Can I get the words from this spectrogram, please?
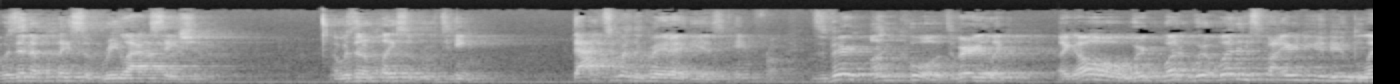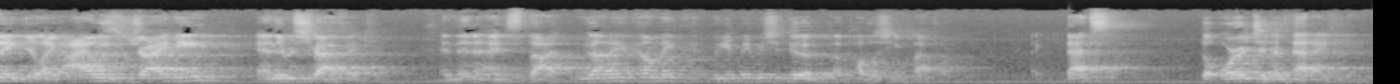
was in a place of relaxation. I was in a place of routine. That's where the great ideas came from. It's very uncool. It's very like, like oh, what, what, what inspired you to do blank? You're like, I was driving and there was traffic. And then I just thought, well, maybe, oh, I'll make, maybe we should do a, a publishing platform. Like, that's the origin of that idea.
